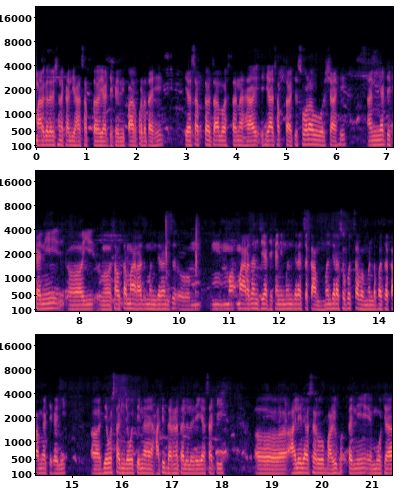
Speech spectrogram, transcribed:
मार्गदर्शनाखाली हा सप्ताह या ठिकाणी पार पडत आहे. या सप्ताह चालू असताना हा ह्या सप्ताहाचे सोळावं वर्ष आहे आणि या ठिकाणी सावता महाराज मंदिरांचं म- महाराजांचं या ठिकाणी मंदिराचं काम मंदिरासोबत सभा मंडपाचं काम या ठिकाणी देवस्थानच्या वतीनं हाती धरण्यात आलेलं आहे. यासाठी आलेल्या सर्व भाविक भक्तांनी मोठ्या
